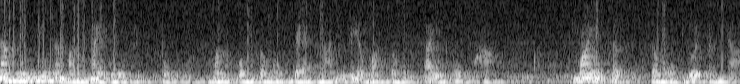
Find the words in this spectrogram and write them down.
นั่งนิ่งๆนะมันไม่รู้สึกตัว มันคนสงบแบบนั้นเรียกว่าสงบใต้โมฆะไม่สงบด้วยปัญญา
